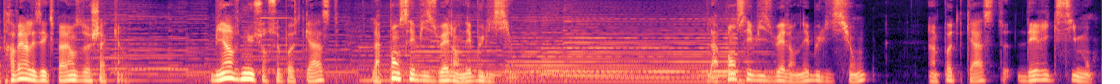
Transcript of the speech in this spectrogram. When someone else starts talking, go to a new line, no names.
à travers les expériences de chacun. Bienvenue sur ce podcast, La pensée visuelle en ébullition. La pensée visuelle en ébullition, un podcast d'Éric Simon.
